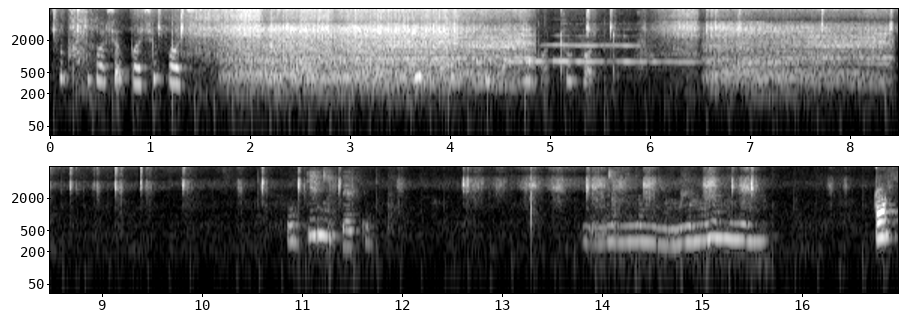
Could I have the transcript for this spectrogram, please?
슈퍼 슈퍼 슈퍼 슈퍼 어딘지 배고파. 냠냠냠냠냠냠. 또띠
